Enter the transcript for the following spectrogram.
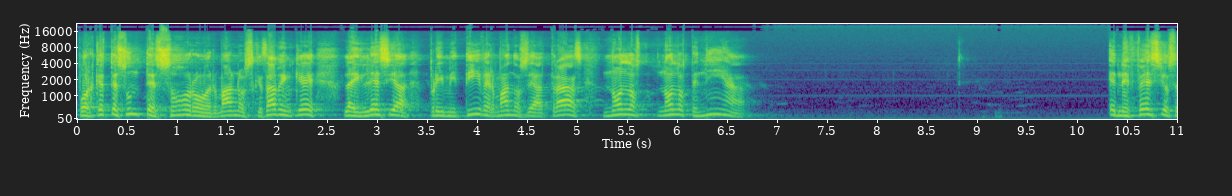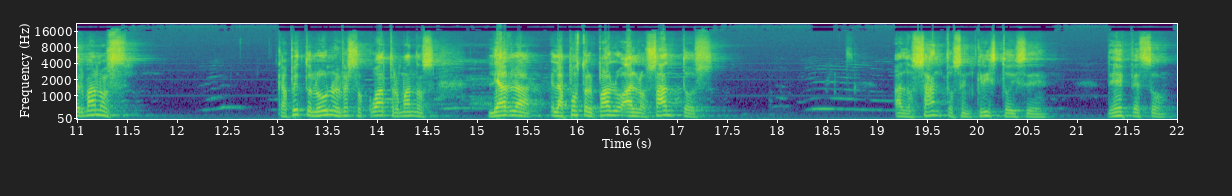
porque este es un tesoro hermanos que saben que la iglesia primitiva hermanos de atrás no no lo tenía. En Efesios hermanos capítulo 1, verso 4, hermanos, le habla el apóstol Pablo a los santos, a los santos en Cristo, dice, de Éfeso.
